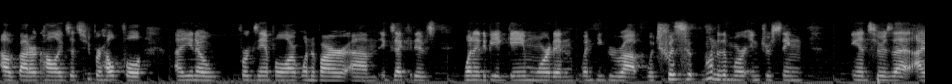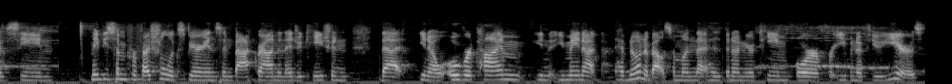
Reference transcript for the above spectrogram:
about our colleagues. That's super helpful. Uh, you know for example, our, one of our um, executives wanted to be a game warden when he grew up, which was one of the more interesting answers that I've seen. Maybe some professional experience and background and education that you know over time you know you may not have known about someone that has been on your team for for even a few years.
